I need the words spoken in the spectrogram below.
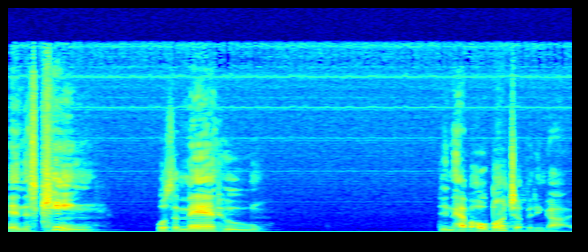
And this king was a man who didn't have a whole bunch of it in God.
